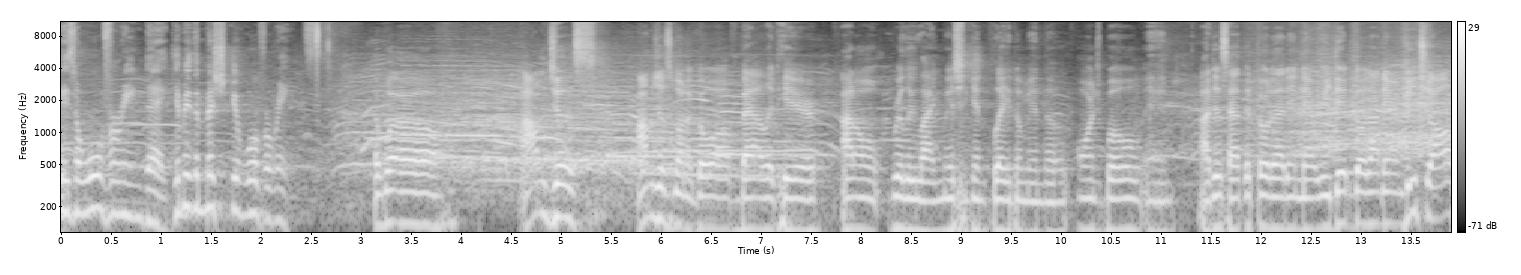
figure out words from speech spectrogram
is a Wolverine day. Give me the Michigan Wolverines. Well, I'm just I'm just gonna go off ballot here. I don't really like Michigan. Played them in the Orange Bowl, and I just had to throw that in there. We did go down there and beat y'all,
